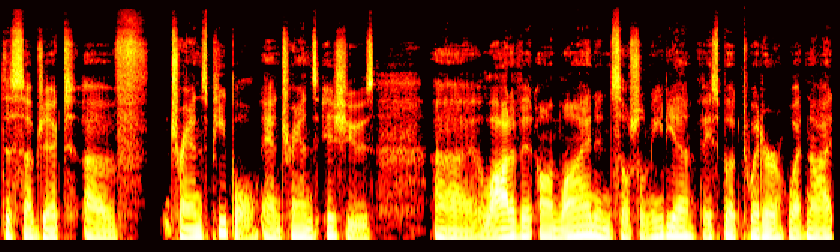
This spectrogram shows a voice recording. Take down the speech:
the subject of trans people and trans issues. Uh, a lot of it online and social media, Facebook, Twitter, whatnot.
